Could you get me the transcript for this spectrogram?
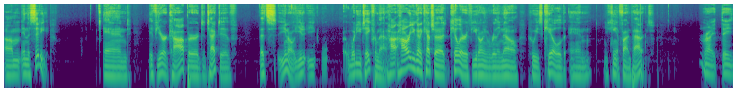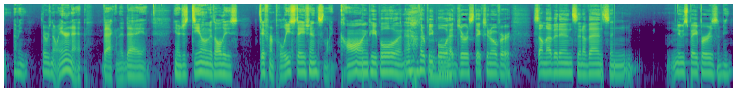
um, in the city. And if you're a cop or a detective, that's you know you, you what do you take from that? How how are you going to catch a killer if you don't even really know who he's killed and you can't find patterns? Right. They. I mean, there was no internet back in the day, and you know, just dealing with all these different police stations, and, like calling people, and other people mm-hmm. had jurisdiction over some evidence and events and newspapers. I mean,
